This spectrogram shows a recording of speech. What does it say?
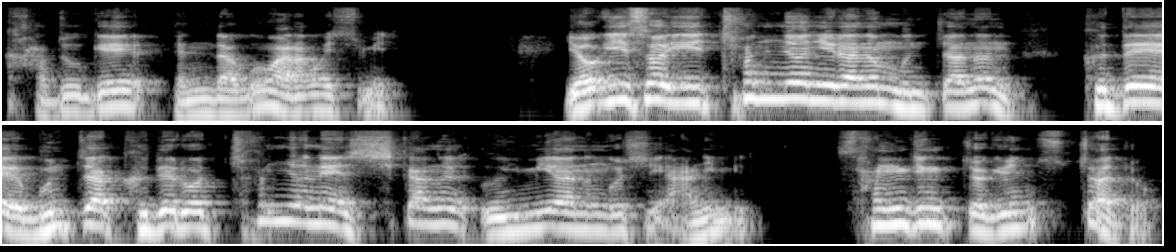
가두게 된다고 말하고 있습니다. 여기서 이 천년이라는 문자는 그대 문자 그대로 천년의 시간을 의미하는 것이 아닙니다. 상징적인 숫자죠.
